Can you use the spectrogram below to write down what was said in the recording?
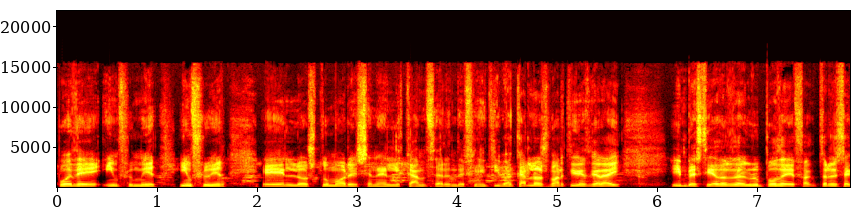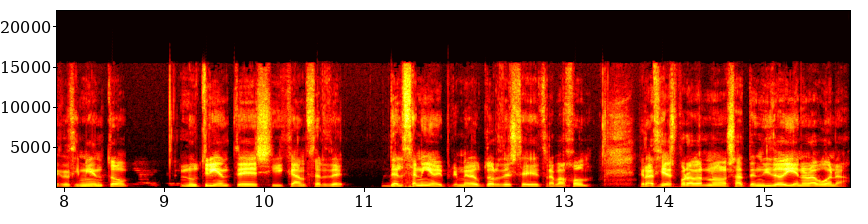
puede influir, influir en los tumores, en el cáncer en definitiva. Carlos Martínez Garay, investigador del grupo de factores de crecimiento, nutrientes y cáncer de del CENIO y primer autor de este trabajo. Gracias por habernos atendido y enhorabuena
